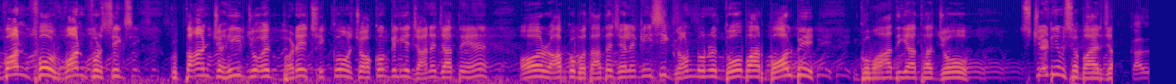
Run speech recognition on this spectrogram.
One four one four six. कुप्तान जहीर जो एक बड़े छिक्कों और चौकों के लिए जाने जाते हैं और आपको बताते चले कि इसी ग्राउंड में उन्होंने दो बार बॉल भी घुमा दिया था जो स्टेडियम से बाहर जा कल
